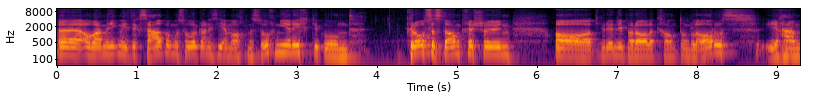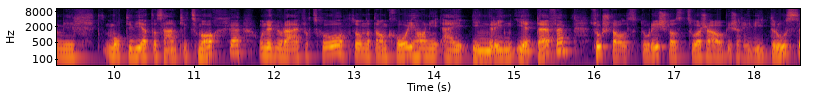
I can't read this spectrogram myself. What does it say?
Äh, aber wenn man irgendwie sich selber muss organisieren muss, macht man es doch nie richtig. Und grosses Dankeschön an die Grünliberalen Kanton Glarus. Ich habe mich motiviert, das endlich zu machen und nicht nur einfach zu kommen, sondern dank euch habe ich auch in den Ring dürfen. Sonst als Tourist, als Zuschauer bist du ein bisschen weiter raus.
